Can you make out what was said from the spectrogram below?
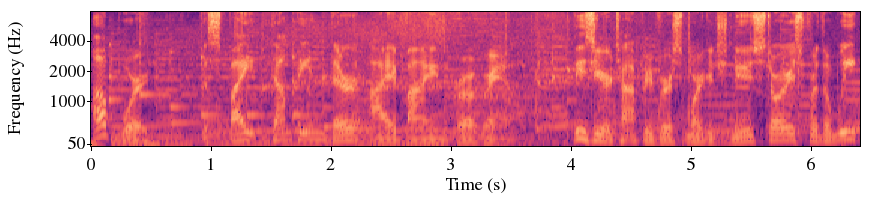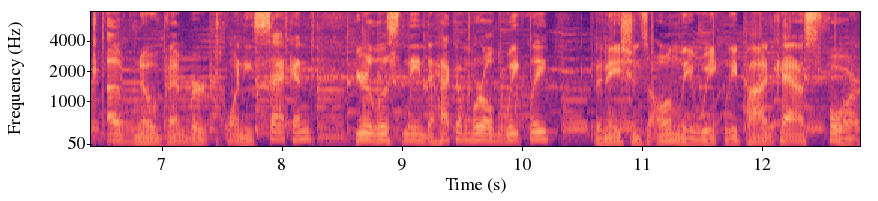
upward despite dumping their iBuying program. These are your top reverse mortgage news stories for the week of November 22nd. You're listening to HECM World Weekly, the nation's only weekly podcast for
